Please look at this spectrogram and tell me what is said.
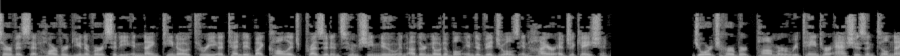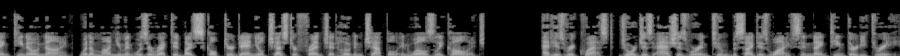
service at Harvard University in 1903 attended by college presidents whom she knew and other notable individuals in higher education. George Herbert Palmer retained her ashes until 1909, when a monument was erected by sculptor Daniel Chester French at Houghton Chapel in Wellesley College. At his request, George's ashes were entombed beside his wife's in 1933.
